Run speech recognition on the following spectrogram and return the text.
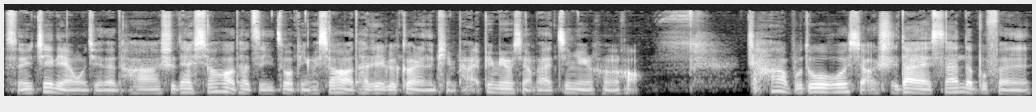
所以这点，我觉得他是在消耗他自己作品和消耗他这个个人的品牌，并没有想把它经营很好。差不多《小时代三》的部分，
